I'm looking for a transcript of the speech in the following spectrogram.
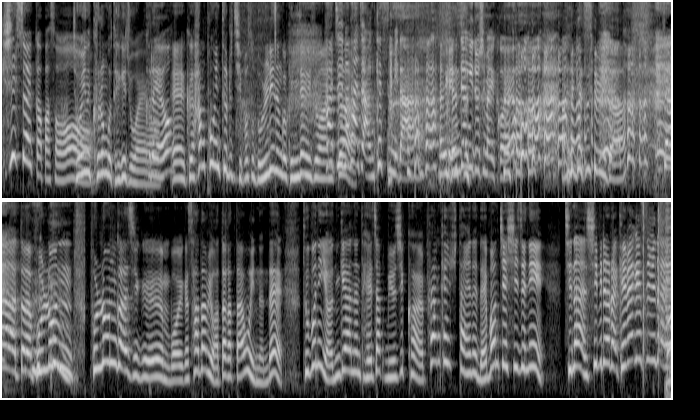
실수할까 봐서. 저희는 그런 거 되게 좋아해요. 그래요? 예, 그 한 포인트를 집어서 놀리는 걸 굉장히 좋아하니까. 하지만 하지 않겠습니다. 굉장히 조심할 거예요. 알겠습니다. 자, 또 본론 본론과 지금 뭐 이게 사담이 왔다 갔다 하고 있는데 두 분이 연기하는 대작 뮤지컬 프랑켄슈타인의 네 번째 시즌이 지난 11월에 개막했습니다. 예!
